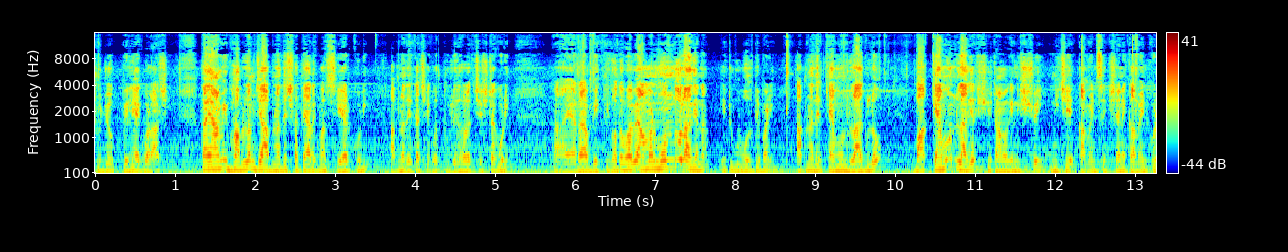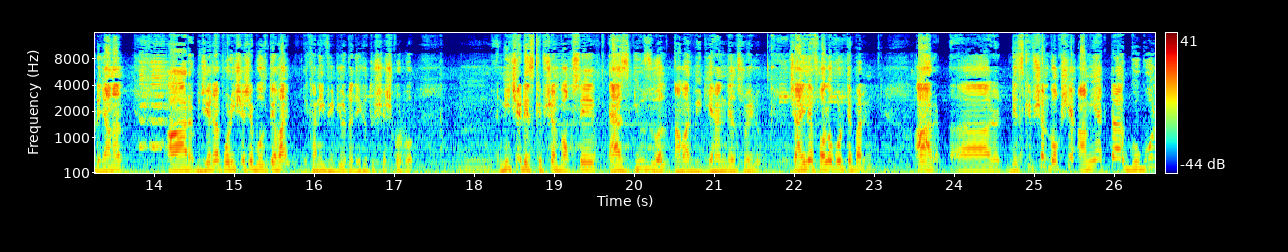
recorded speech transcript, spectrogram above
সুযোগ পেলে একবার আসি। তাই আমি ভাবলাম যে আপনাদের সাথে আরেকবার শেয়ার করি, আপনাদের কাছে একবার তুলে ধরার চেষ্টা করি। এরা ব্যক্তিগতভাবে আমার মন্দ লাগে না, এটুকু বলতে পারি। আপনাদের কেমন লাগল? বা কেমন লাগে সেটা আমাকে নিশ্চয়ই নিচে কমেন্ট সেকশনে কমেন্ট করে জানান। আর যেটা পরিশেষে বলতে হয়, এখানে ভিডিওটা যেহেতু শেষ করব নিচে ডেসক্রিপশন বক্সে অ্যাজ ইউজুয়াল আমার মিডিয়া হ্যান্ডেলস রইল। চাইলে ফলো করতে পারেন। আর ডেসক্রিপশন বক্সে আমি একটা গুগল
